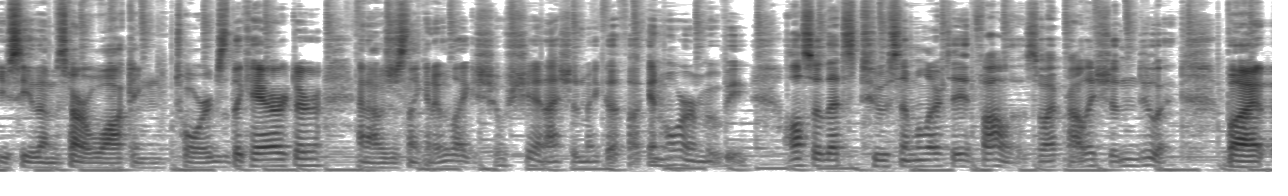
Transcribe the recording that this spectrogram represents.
you see them start walking towards the character. And i was just thinking oh like oh shit i should make a fucking horror movie. Also that's too similar to it follows so i probably shouldn't do it. But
